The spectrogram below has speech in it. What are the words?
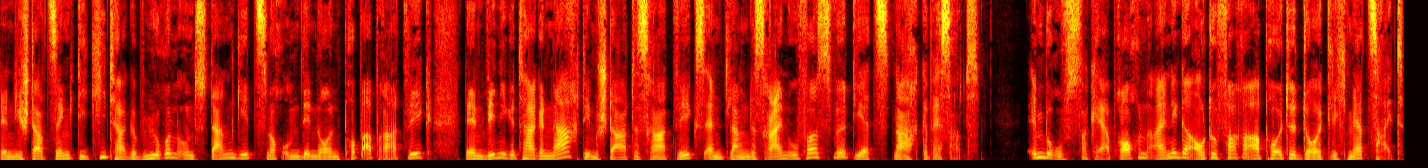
denn die Stadt senkt die Kita-Gebühren und dann geht's noch um den neuen Pop-up-Radweg, denn wenige Tage nach dem Start des Radwegs entlang des Rheinufers wird jetzt nachgebessert. Im Berufsverkehr brauchen einige Autofahrer ab heute deutlich mehr Zeit.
